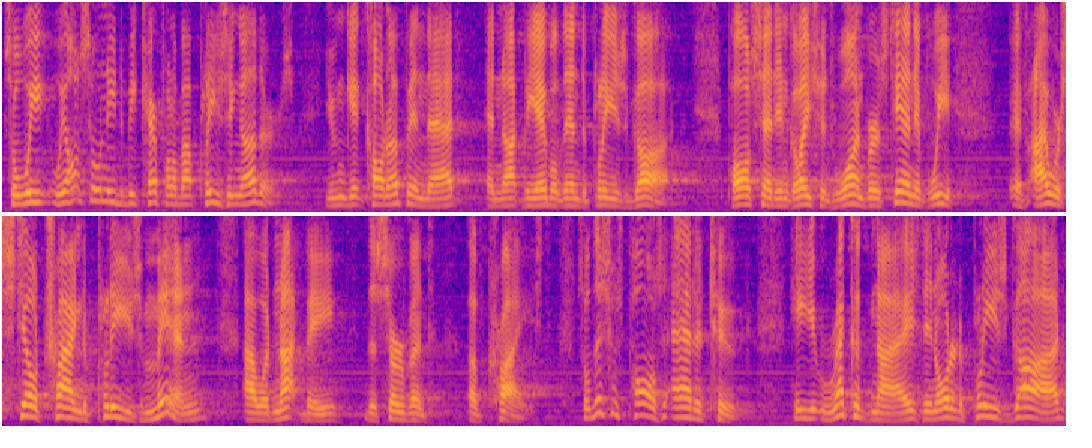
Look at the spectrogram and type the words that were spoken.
So we, we also need to be careful about pleasing others. You can get caught up in that and not be able then to please God. Paul said in Galatians 1, verse 10, if, we, if I were still trying to please men, I would not be the servant of Christ. So this was Paul's attitude. He recognized in order to please God,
